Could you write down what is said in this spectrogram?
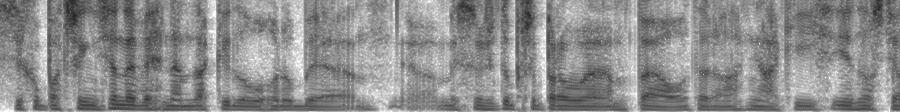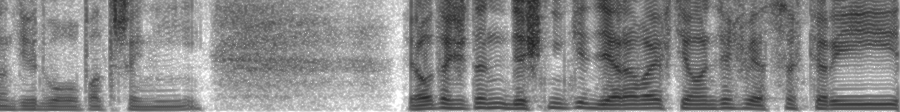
z těch opatření se nevyhneme taky dlouhodobě. Myslím, že to připravuje MPO, teda nějaký jedno z těch dvou opatření. Jo, takže ten dešník je děravý v těle těch věcech, který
